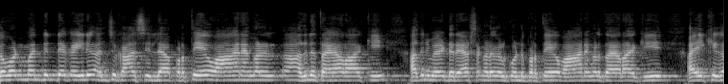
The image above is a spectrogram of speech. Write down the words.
ഗവൺമെന്റിന്റെ കയ്യിൽ അഞ്ച് കാശില്ല. പ്രത്യേക വാഹനങ്ങൾ അതിന് തയ്യാറാക്കി അതിനുവേണ്ടി റേഷൻ കടകൾ കൊണ്ട് പ്രത്യേക വാഹനങ്ങൾ തയ്യാറാക്കി അയക്കുക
